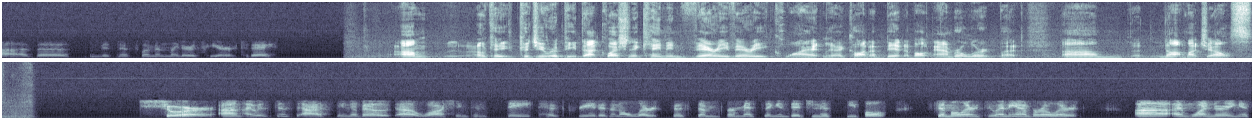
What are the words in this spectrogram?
uh, the Indigenous women leaders here today. Um, okay, could you repeat that question? It came in very, very quietly. I caught a bit about Amber Alert, but um, not much else. Sure. Um, I was just asking about uh, Washington State has created an alert system for missing Indigenous people, similar to an Amber Alert. Uh, I'm wondering if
